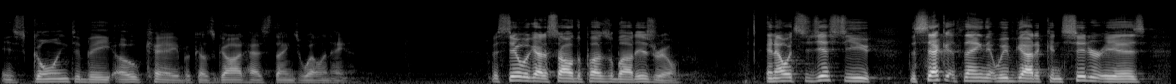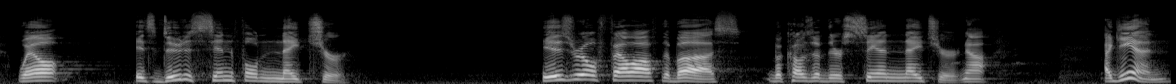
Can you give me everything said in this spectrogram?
It's going to be okay because God has things well in hand. But still, we've got to solve the puzzle about Israel. And I would suggest to you the second thing that we've got to consider is well, it's due to sinful nature. Israel fell off the bus because of their sin nature. Now, again,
